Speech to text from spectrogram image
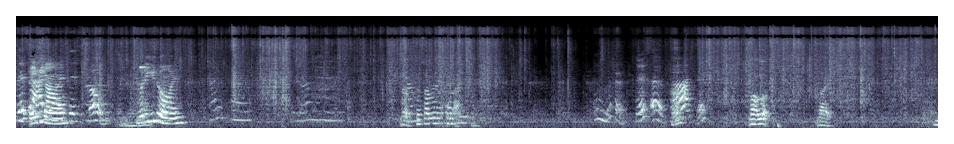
this Baby ice on. cream is this. What are you doing? Look, put some in the icing. Look at this. Uh, Huh? This. No, look. Like, you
